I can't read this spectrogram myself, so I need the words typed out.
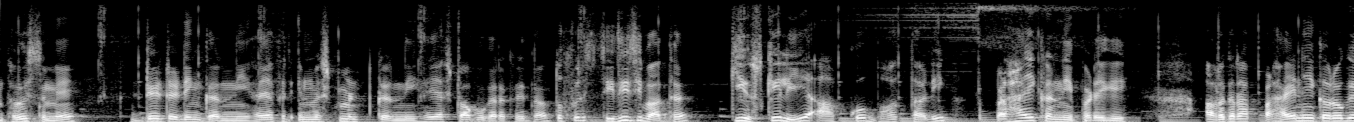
भविष्य में डे ट्रेडिंग करनी है या फिर इन्वेस्टमेंट करनी है या स्टॉक वगैरह खरीदना तो फिर सीधी सी बात है कि उसके लिए आपको बहुत सारी पढ़ाई करनी पड़ेगी। और अगर आप पढ़ाई नहीं करोगे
